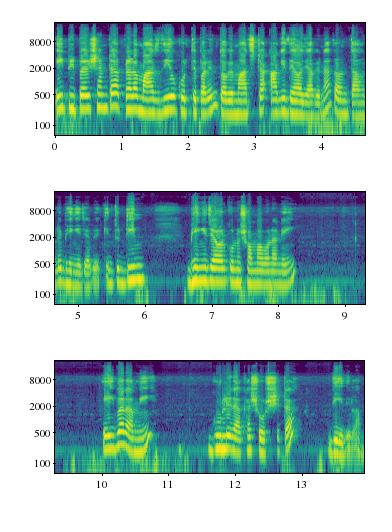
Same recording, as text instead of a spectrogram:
এই প্রিপারেশনটা আপনারা মাছ দিয়েও করতে পারেন, তবে মাছটা আগে দেওয়া যাবে না, কারণ তাহলে ভেঙে যাবে। কিন্তু ডিম ভেঙে যাওয়ার কোনো সম্ভাবনা নেই। এইবার আমি গুলে রাখা সর্ষেটা দিয়ে দিলাম।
